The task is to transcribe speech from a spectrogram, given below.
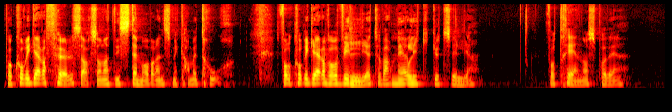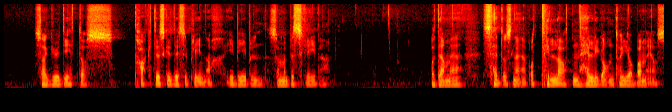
På å korrigere følelser, sånn at de stemmer overens med hva vi tror. For å korrigere vår vilje til å være mer lik Guds vilje. For å trene oss på det, så har Gud gitt oss praktiske disipliner i Bibelen som vi beskriver. Og der vi setter oss ned og tillater Den hellige ånd til å jobbe med oss.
